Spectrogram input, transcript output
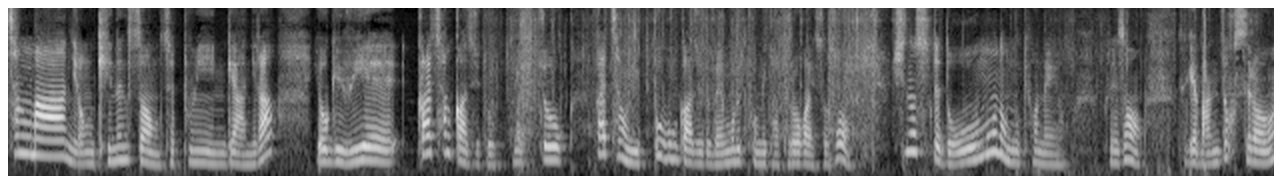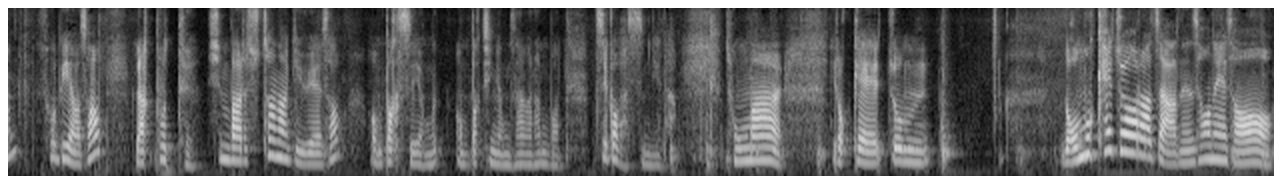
창만 이런 기능성 제품인 게 아니라 여기 위에 깔창까지도 위쪽 깔창 윗부분까지도 메모리 폼이 다 들어가 있어서 신었을 때 너무너무 편해요. 그래서 되게 만족스러운 소비여서 락포트 신발을 추천하기 위해서 언박스 영, 언박싱 영상을 한번 찍어봤습니다. 정말 이렇게 좀 너무 캐주얼하지 않은 선에서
